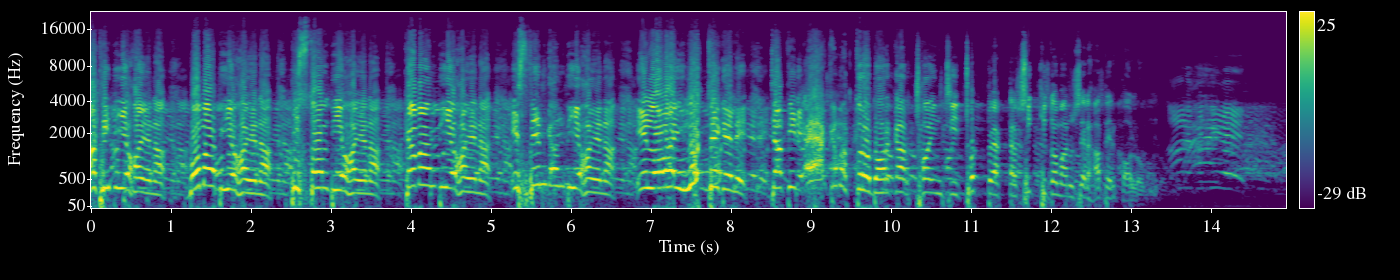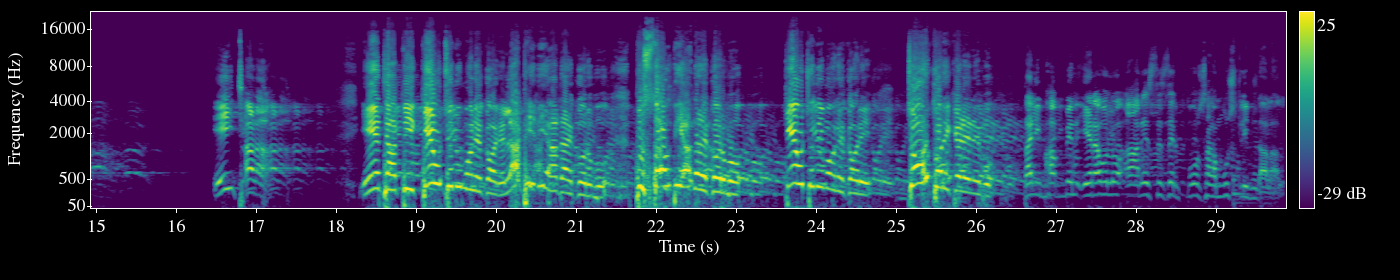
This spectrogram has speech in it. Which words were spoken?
লাঠি দিয়ে হয় না, বোমা দিয়ে হয় না, পিস্তল দিয়ে হয় না, কামান দিয়ে হয় না, স্টেন গান দিয়ে হয় না। এই লড়াই লড়তে গেলে জাতির একমাত্র দরকার ছয় ইঞ্চি ছোট্ট একটা শিক্ষিত মানুষের হাতের কলম। এই ছাড়া এ জাতি কেউ যদি মনে করে, লাঠি দিয়ে আদায় করব, পিস্তল দিয়ে আদায় করব, কেউ যদি মনে করে, জোর করে কেড়ে নেব, তাহলে ভাববেন এরা হলো আর এস এস এর পোষা মুসলিম দালাল।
